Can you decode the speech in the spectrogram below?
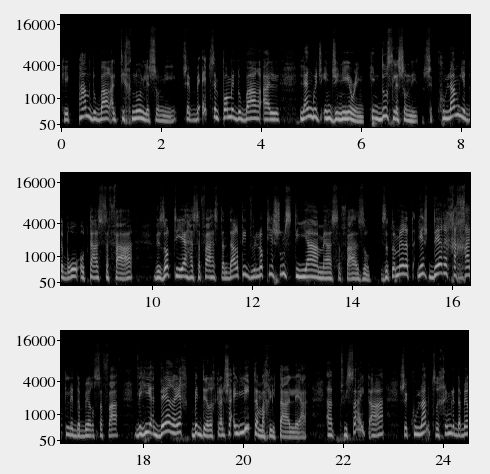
כי פעם דובר על תכנון לשוני, שבעצם פה מדובר על language engineering, הינדוס לשוני, שכולם ידברו אותה שפה, וזאת תהיה השפה הסטנדרטית, ולא תהיה שום סטייה מהשפה הזאת. זאת אומרת, יש דרך אחת לדבר שפה, והיא הדרך, בדרך כלל, שהאליטה מחליטה עליה. התפיסה הייתה שכולם צריכים לדבר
